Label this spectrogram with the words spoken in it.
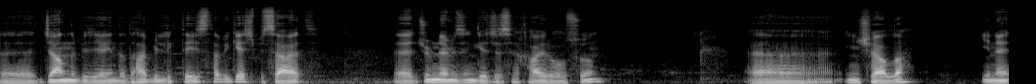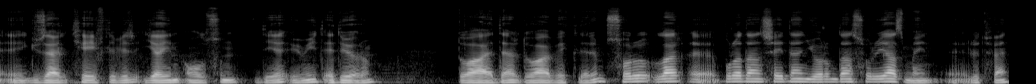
e, canlı bir yayında daha birlikteyiz. Tabi geç bir saat. E, cümlemizin gecesi hayır olsun. Ee, inşallah yine e, güzel, keyifli bir yayın olsun diye ümit ediyorum. Dua eder, dua beklerim. Sorular e, buradan şeyden yorumdan soru yazmayın e, lütfen.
